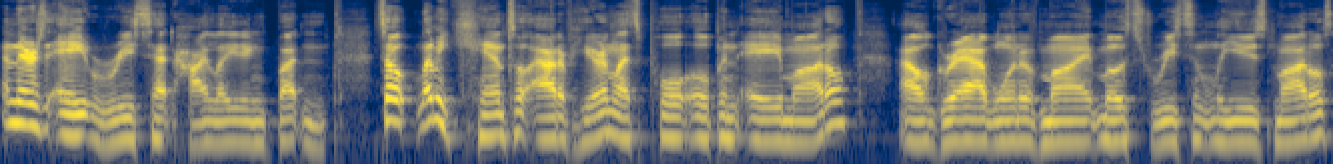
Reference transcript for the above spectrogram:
and there's a reset highlighting button. So let me cancel out of here and let's pull open a model. I'll grab one of my most recently used models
